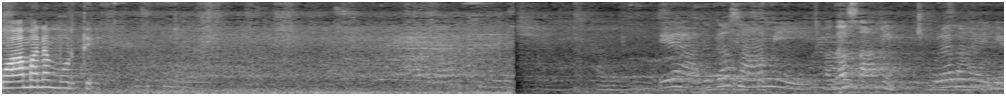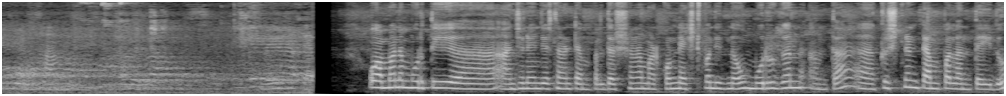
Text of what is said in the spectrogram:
వామన మూర్తి அதுதான் சாமி அதான் சாமி உலகநாயகி சாமி ವಾಮನ ಮೂರ್ತಿ ಆ, ಆಂಜನೇಯ ದೇವಸ್ಥಾನ ಟೆಂಪಲ್ ದರ್ಶನ ಮಾಡ್ಕೊಂಡು ನೆಕ್ಸ್ಟ್ ಬಂದಿದ್ದು ನಾವು ಮುರುಗನ್ ಅಂತ ಕೃಷ್ಣನ್ ಟೆಂಪಲ್ ಅಂತ ಇದು.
